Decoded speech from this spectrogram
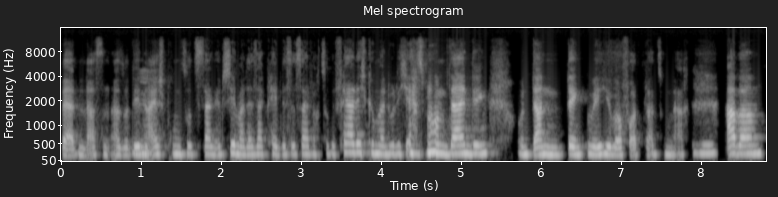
werden lassen. Also den mhm. Eisprung sozusagen entstehen, weil der sagt, hey, das ist einfach zu gefährlich, kümmere du dich erstmal um dein Ding und dann denken wir hier über Fortpflanzung nach. Mhm. Aber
